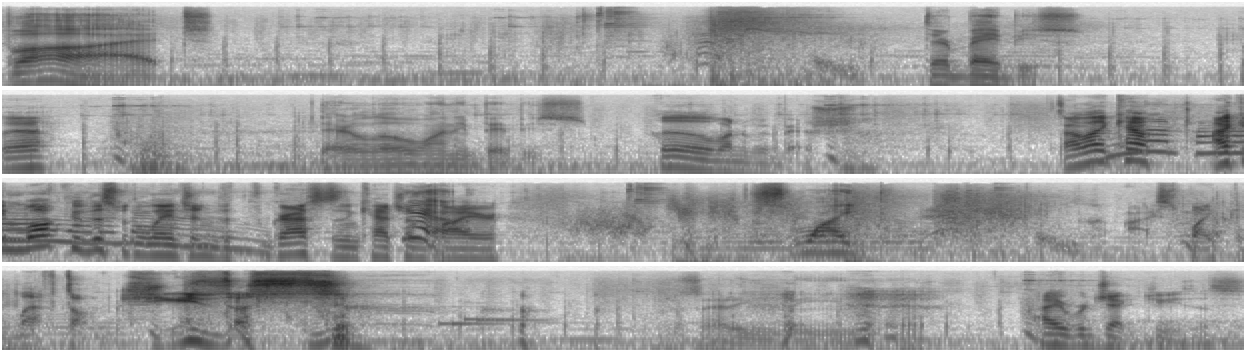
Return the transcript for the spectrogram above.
But they're babies. Yeah. They're little whiny babies. Oh, one of babies. I like how I can walk through this with a lantern. The grass doesn't catch on Yeah. fire. Swipe. I swipe left on Jesus. What does that even mean? I reject Jesus.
